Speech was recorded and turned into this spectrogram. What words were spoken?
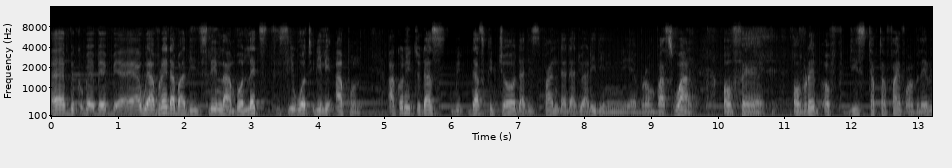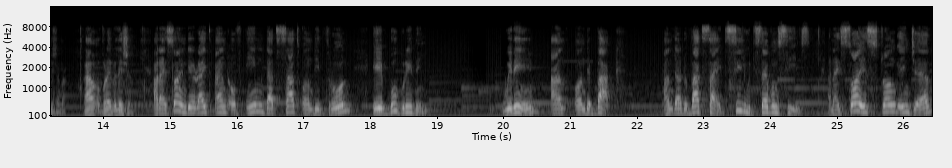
uh, we have read about the slain lamb, but let's see what really happened. According to that, that scripture that is found that, that you are reading uh, from verse 1 of, uh, of, of this chapter 5 of Revelation, uh, of Revelation. And I saw in the right hand of him that sat on the throne a book reading within and on the back, and on the back side, sealed with seven seals. And I saw a strong angel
